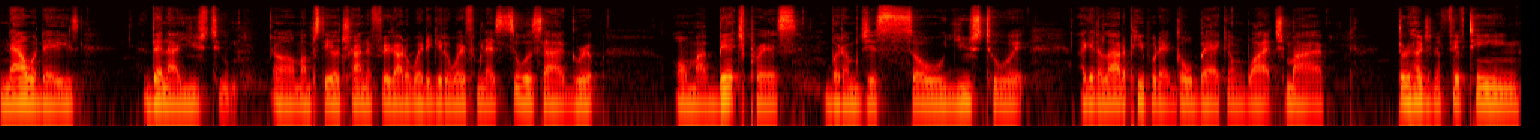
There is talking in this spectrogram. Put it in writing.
nowadays than I used to. Um, I'm still trying to figure out a way to get away from that suicide grip on my bench press, but I'm just so used to it. I get a lot of people that go back and watch my 315,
